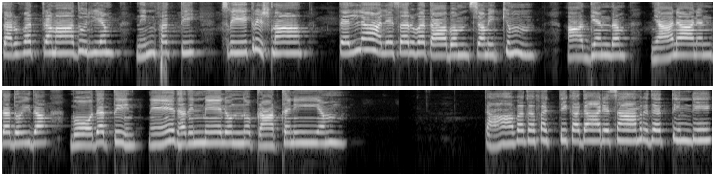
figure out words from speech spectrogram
സർവത്ര മാധുര്യം നിൻഭക്തി ശ്രീകൃഷ്ണ. തെല്ലാലെ സർവതാപം ശമിക്കും. ആദ്യന്തം ജ്ഞാനാനന്ദദ്വൈത ബോധത്തിൻ നേധതിന്മേലൊന്നു പ്രാർത്ഥനീയം. താവകഭക്തി കഥാരസാമൃതത്തിന്റെ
